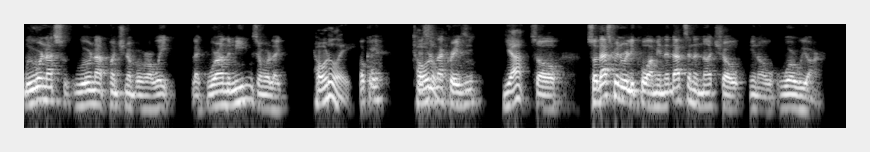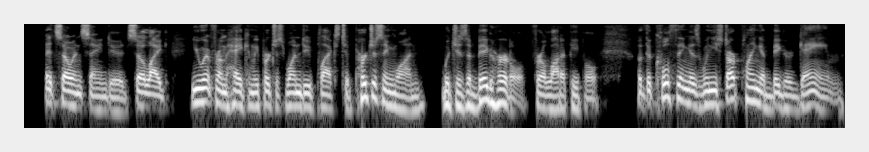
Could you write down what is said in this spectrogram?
we were not we were not punching above our weight. Like we're on the meetings and we're like, totally, okay, totally, not crazy. Yeah. So so that's been really cool. I mean, and that's in a nutshell, you know, where we are. It's so insane, dude. So like you went from, hey, can we purchase one duplex to purchasing one which is a big hurdle for a lot of people. But the cool thing is when you start playing a bigger game,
